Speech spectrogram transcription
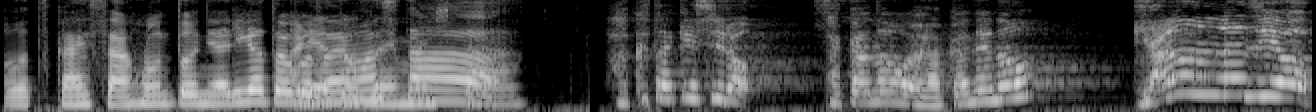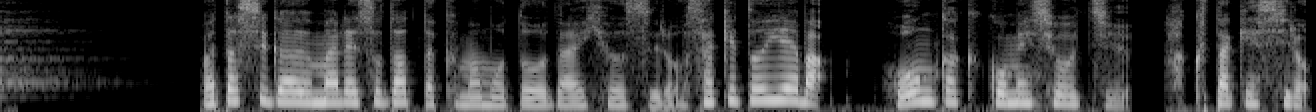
大塚愛さん本当にありがとうございました。白竹城坂上茜のギャンラジオ。私が生まれ育った熊本を代表するお酒といえば本格米焼酎白竹白。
